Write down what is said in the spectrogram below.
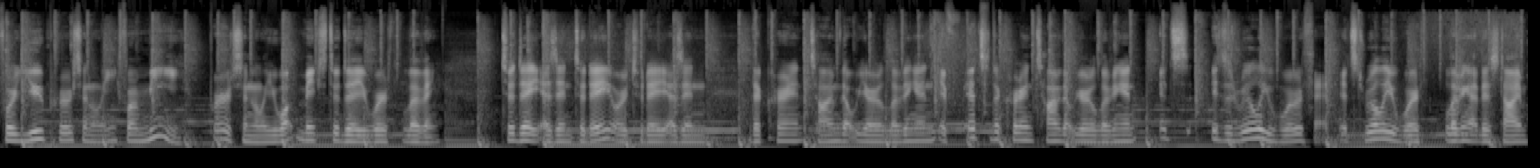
For you personally, for me personally, what makes today worth living? Today, as in today, or today, as in the current time that we are living in? If it's the current time that we are living in, it's it's really worth it. It's really worth living at this time.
